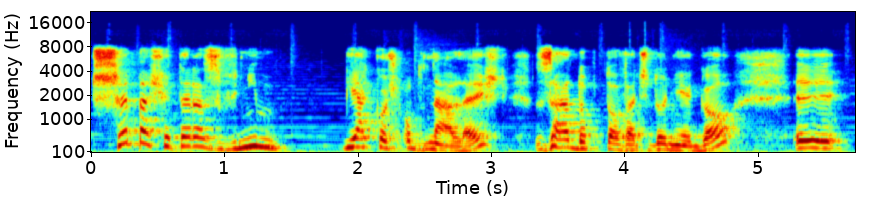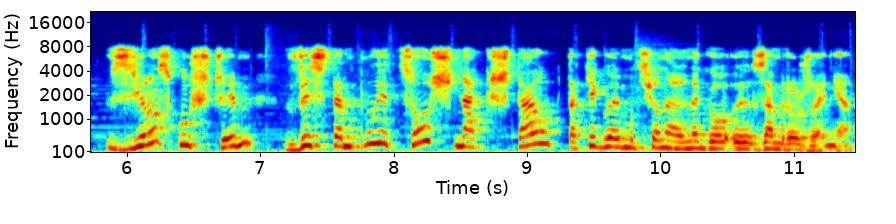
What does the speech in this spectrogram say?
trzeba się teraz w nim jakoś odnaleźć, zaadoptować do niego, y, w związku z czym występuje coś na kształt takiego emocjonalnego y, zamrożenia.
